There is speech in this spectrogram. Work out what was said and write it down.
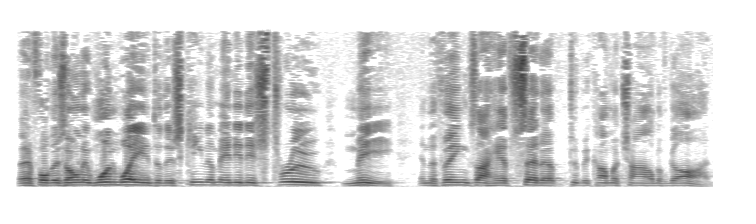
Therefore, there's only one way into this kingdom, and it is through me and the things I have set up to become a child of God.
